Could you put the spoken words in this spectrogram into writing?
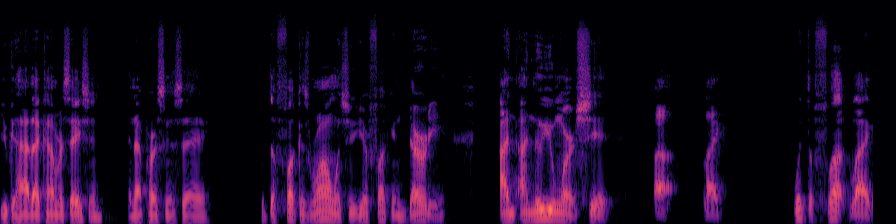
you can have that conversation and that person can say, what the fuck is wrong with you? You're fucking dirty. I, I knew you weren't shit. Uh, like, what the fuck? Like,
